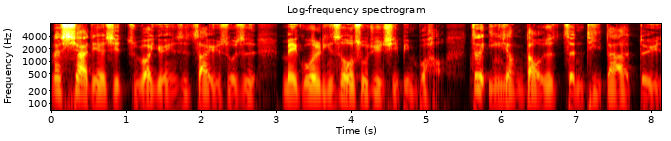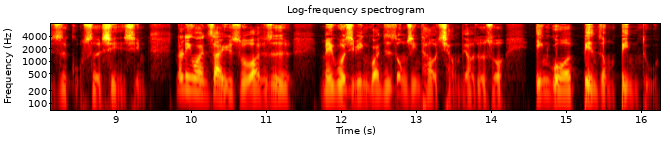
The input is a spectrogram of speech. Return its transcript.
那下跌的其实主要原因是在于说是美国零售数据其实并不好，这个影响到就是整体大家对于这股市的信心。那另外在于说啊，就是美国疾病管制中心它有强调，就是说英国变种病毒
